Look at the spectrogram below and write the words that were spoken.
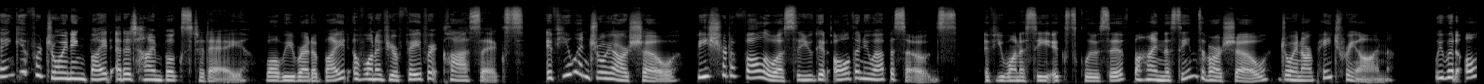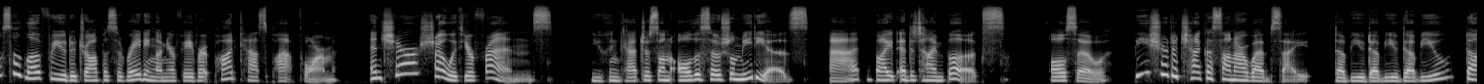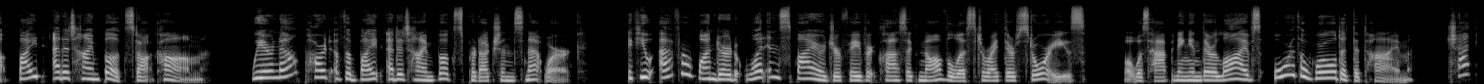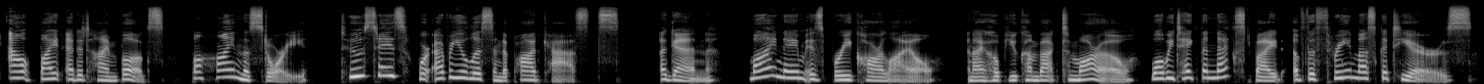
Thank you for joining Bite at a Time Books today, while we read a bite of one of your favorite classics, if you enjoy our show, be sure to follow us so you get all the new episodes. If you want to see exclusive behind the scenes of our show, join our Patreon. We would also love for you to drop us a rating on your favorite podcast platform and share our show with your friends. You can catch us on all the social medias at Bite at a Time Books. Also, be sure to check us on our website, www.biteatatimebooks.com. We are now part of the Bite at a Time Books Productions Network. If you ever wondered what inspired your favorite classic novelists to write their stories, what was happening in their lives or the world at the time, check out Bite at a Time Books Behind the Story, Tuesdays wherever you listen to podcasts. Again, my name is Bree Carlile, and I hope you come back tomorrow while we take the next bite of the Three Musketeers.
